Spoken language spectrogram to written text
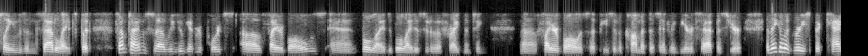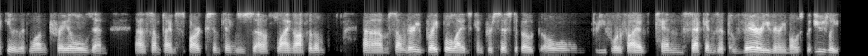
planes and satellites, but sometimes uh, we do get reports of fireballs and bolides. A bolide is sort of a fragmenting uh, fireball. It's a piece of a comet that's entering the Earth's atmosphere, and they can look very spectacular with long trails and uh, sometimes sparks and things uh, flying off of them. Um, some very bright bolides can persist about oh three, four, five, ten seconds at the very, very most, but usually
